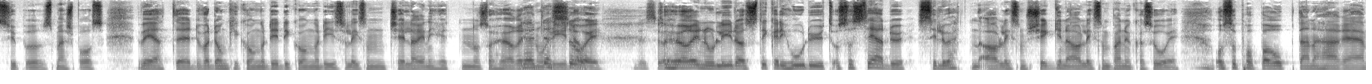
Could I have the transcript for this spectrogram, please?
Super Smash Bros. Ved at eh, det var Donkey Kong og Diddy Kong og de som liksom chiller inn i hytten, og så hører de Ja, noen lyder. jeg. Så Så hører de noen lyder, så stikker de hodet ut, og så ser du silhuetten av liksom skyggene av liksom Banu Kazooie. Og så popper opp denne her eh,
